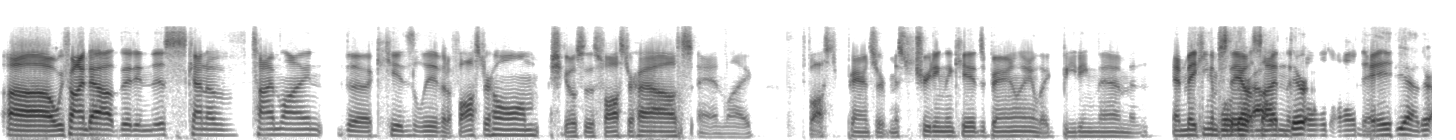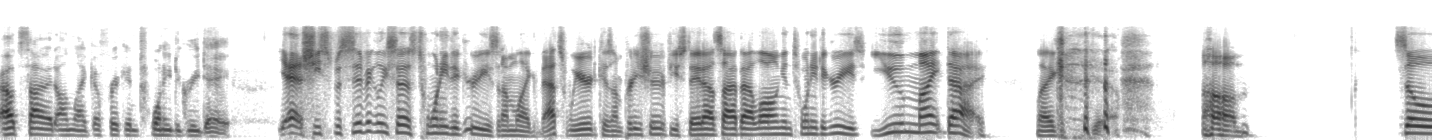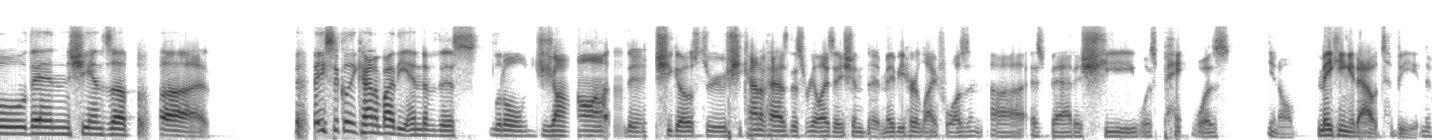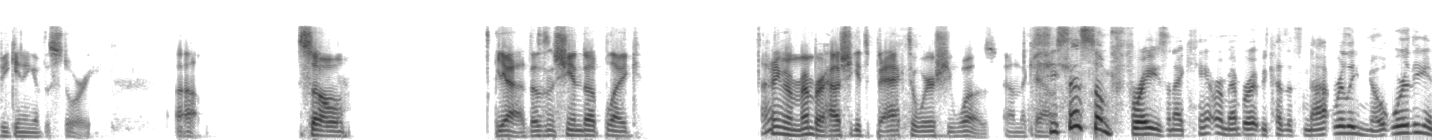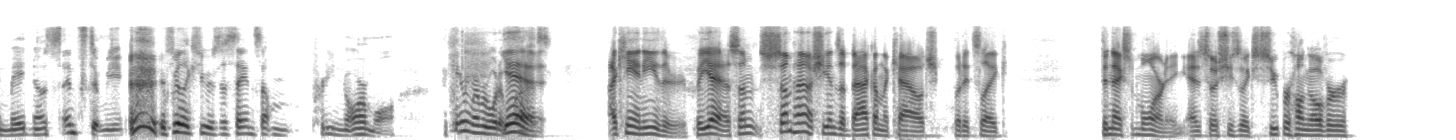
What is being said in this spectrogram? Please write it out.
Uh, we find out that in this kind of timeline, the kids live at a foster home. She goes to this foster house, and like foster parents are mistreating the kids apparently, like beating them and and making them Well, stay outside out- in the cold all day. Yeah, they're outside on like a freaking 20 degree day. Yeah, she specifically says 20 degrees, and I'm like, that's weird because I'm pretty sure if you stayed outside that long in 20 degrees, you might die. Like, Yeah. um, so then she ends up, uh, basically, kind of by the end of this little jaunt that she goes through, she kind of has this realization that maybe her life wasn't uh, as bad as she was pa- was, you know, making it out to be in the beginning of the story. Um, so yeah, doesn't she end up like I don't even remember how she gets back to where she was on the couch. She says some phrase, and I can't remember it because it's not really noteworthy and made no sense to me. I feel like she was just saying something pretty normal. I can't remember what it Yeah. was. I can't either. But yeah, some somehow she ends up back on the couch, but it's like the next morning, and so she's like super hungover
